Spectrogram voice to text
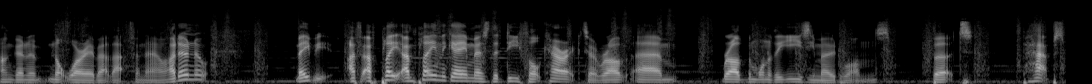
I'm gonna not worry about that for now. I don't know. Maybe I've, I've played. I'm playing the game as the default character rather um, rather than one of the easy mode ones. But perhaps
